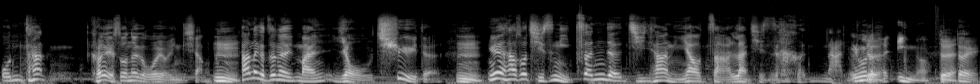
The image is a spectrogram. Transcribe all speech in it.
我他可以说那个我有印象，嗯。他那个真的蛮有趣的，嗯，因为他说其实你真的吉他你要砸烂其实很难，因为那很硬啊。对。对，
